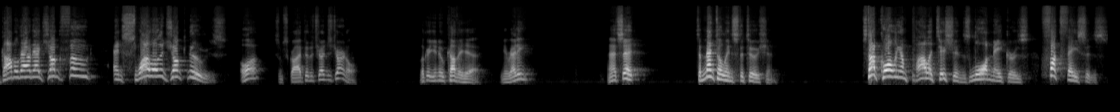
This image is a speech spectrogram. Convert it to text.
Gobble down that junk food and swallow the junk news. Or subscribe to the Trends Journal. Look at your new cover here. You ready? That's it. It's a mental institution. Stop calling them politicians, lawmakers, fuck faces.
